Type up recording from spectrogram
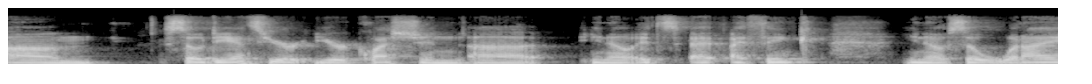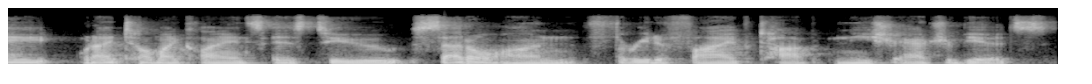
Um, so to answer your, your question, uh, you know, it's, I, I think, you know so what i what i tell my clients is to settle on three to five top niche attributes.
